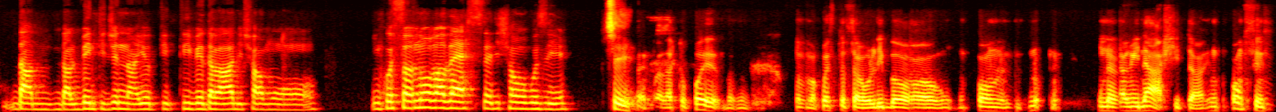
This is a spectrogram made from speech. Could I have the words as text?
da- dal 20 gennaio ti, ti vedrà, diciamo, in questa nuova veste, diciamo così. Sì, Beh, guarda, tu poi, insomma, questo sarà un libro un po' un- una rinascita, un po' un senso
